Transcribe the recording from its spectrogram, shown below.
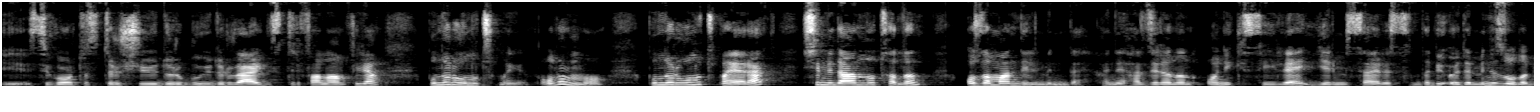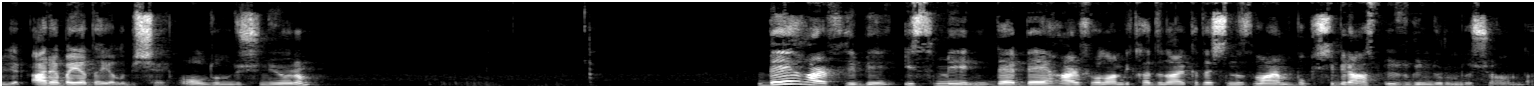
e, sigortasıdır, şuyudur, buyudur, vergisidir falan filan. Bunları unutmayın. Olur mu? Bunları unutmayarak şimdiden not alın. O zaman diliminde hani Haziran'ın 12'si ile 20'si arasında bir ödemeniz olabilir. Arabaya dayalı bir şey olduğunu düşünüyorum. B harfli bir isminde B harfi olan bir kadın arkadaşınız var mı? Bu kişi biraz üzgün durumda şu anda.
